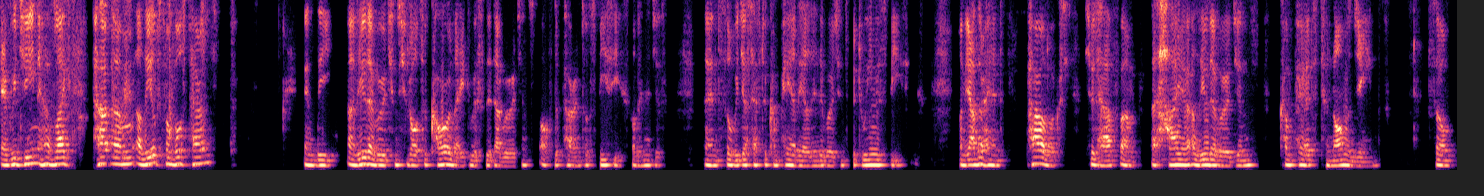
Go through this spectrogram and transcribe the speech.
every gene has like alleles from both parents and the allele divergence should also correlate with the divergence of the parental species or lineages. And so we just have to compare the allele divergence between the species. On the other hand, paralogs should have um, a higher allele divergence compared to normal genes. So,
